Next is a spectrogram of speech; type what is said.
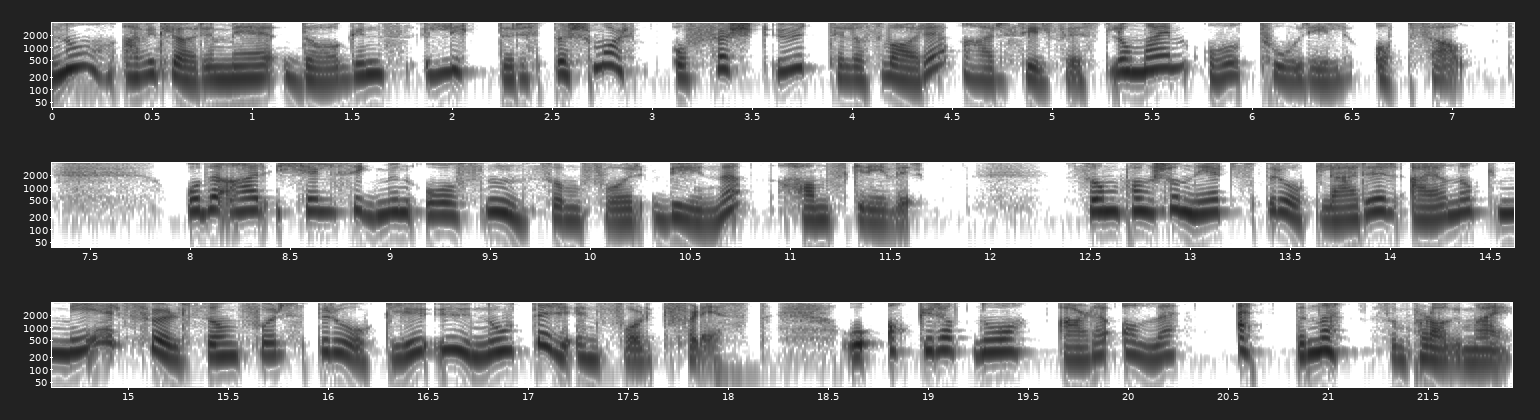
Nå er vi klare med dagens lytterspørsmål, og først ut til å svare er Sylfest Lomheim og Toril Oppsal. Og det er Kjell Sigmund Aasen som får begynne. Han skriver. Som pensjonert språklærer er jeg nok mer følsom for språklige unoter enn folk flest, og akkurat nå er det alle appene som plager meg.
